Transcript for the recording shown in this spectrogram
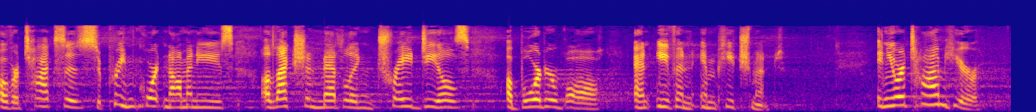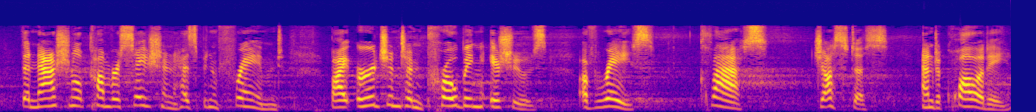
over taxes, Supreme Court nominees, election meddling, trade deals, a border wall, and even impeachment. In your time here, the national conversation has been framed by urgent and probing issues of race, class, justice, and equality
